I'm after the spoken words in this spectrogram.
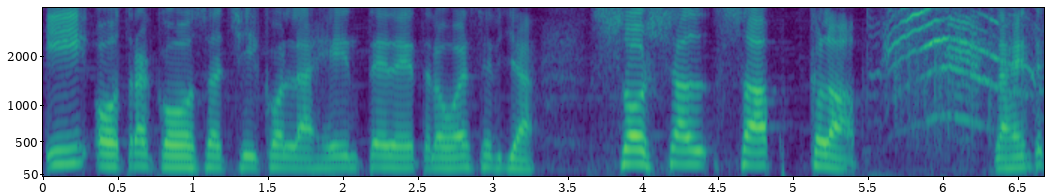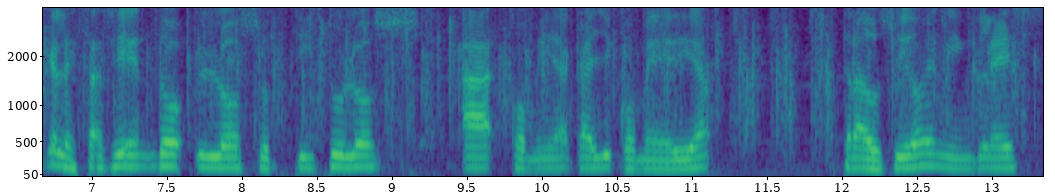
Y otra cosa, chicos, la gente de, te lo voy a decir ya, Social Sub Club. La gente que le está haciendo los subtítulos a Comida, Calle y Comedia, traducidos en inglés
